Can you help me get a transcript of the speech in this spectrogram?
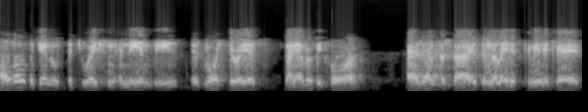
Although the general situation in the Indies is more serious than ever before, as emphasized in the latest communiques,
